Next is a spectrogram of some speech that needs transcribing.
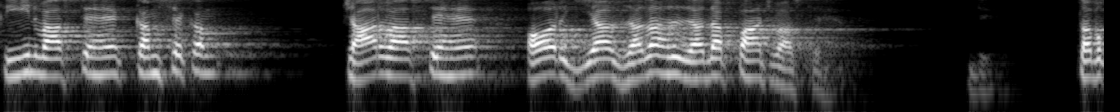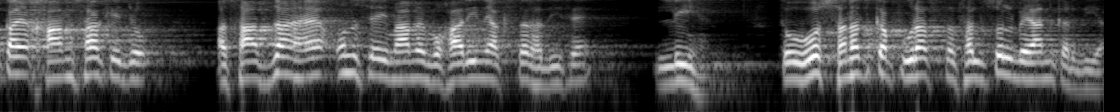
تین واسطے ہیں، کم سے کم چار واسطے ہیں اور یا زیادہ سے زیادہ پانچ واسطے ہیں۔ طبقۂ خامسہ کے جو اساتذہ ہیں، ان سے امام بخاری نے اکثر حدیثیں لی ہیں۔ تو وہ صنعت کا پورا تسلسل بیان کر دیا۔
